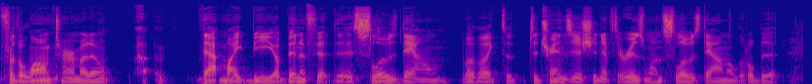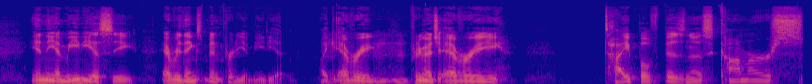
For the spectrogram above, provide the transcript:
For the long term, I don't. Uh, that might be a benefit that it slows down, like to, to transition if there is one slows down a little bit. In the immediacy, everything's been pretty immediate. Like every pretty much every type of business, commerce,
